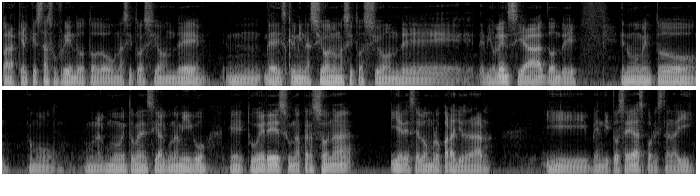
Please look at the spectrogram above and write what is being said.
para aquel que está sufriendo toda una situación de, mm, de discriminación, una situación de, de, violencia, donde en un momento, como, como en algún momento me decía algún amigo, eh, tú eres una persona y eres el hombro para ayudar y bendito seas por estar ahí.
